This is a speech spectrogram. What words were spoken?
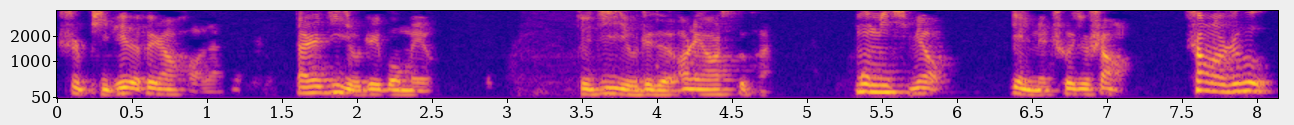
是匹配的非常好的，但是 G 九这波没有。就 G 九这个二零二四款，莫名其妙店里面车就上了，上了之后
